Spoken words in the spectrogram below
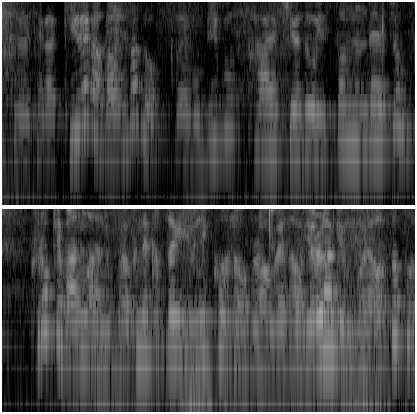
제가 기회가 많이 사실 없어요. 뭐 미국 갈 기회도 있었는데 좀 그렇게 많은 건 아니고요. 근데 갑자기 유니콘 오브 러브에서 연락이 온 거예요. 서포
